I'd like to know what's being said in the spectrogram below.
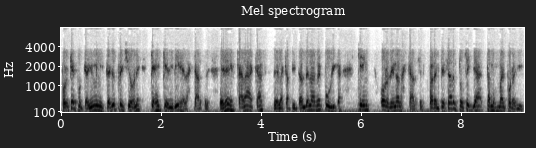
¿Por qué? Porque hay un Ministerio de Prisiones que es el que dirige las cárceles. Es el Caracas, de la capital de la República, quien ordena las cárceles. Para empezar, entonces ya estamos mal por allí.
